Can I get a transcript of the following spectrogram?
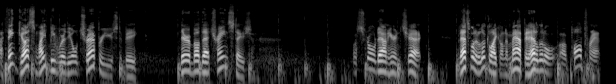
I think Gus might be where the old trapper used to be. There above that train station. Let's scroll down here and check. That's what it looked like on the map. It had a little uh, paw print.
